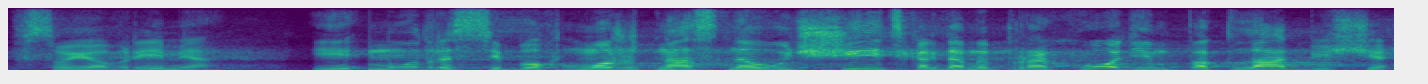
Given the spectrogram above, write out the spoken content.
в свое время. И мудрости Бог может нас научить, когда мы проходим по кладбище,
